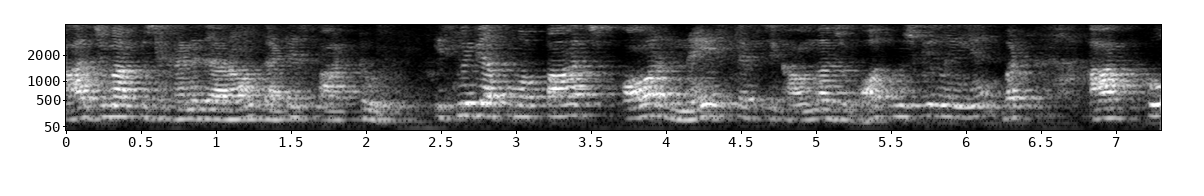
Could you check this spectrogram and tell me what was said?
आज जो मैं आपको सिखाने जा रहा हूँ दैट इज़ पार्ट टू इसमें भी आपको मैं पाँच और नए स्टेप सिखाऊँगा जो बहुत मुश्किल नहीं है बट आपको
